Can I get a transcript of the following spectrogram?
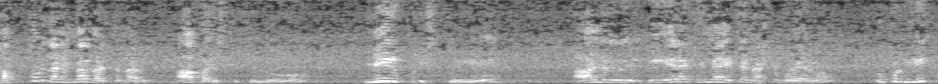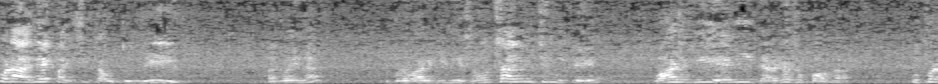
తప్పుడు ధనంగా వెళ్తున్నారు ఆ పరిస్థితుల్లో మీరు ఇప్పుడు ఇస్తే వాళ్ళు ఏ రకంగా అయితే నష్టపోయారో ఇప్పుడు మీకు కూడా అదే పరిస్థితి అవుతుంది. అర్థమైనా ఇప్పుడు వాళ్ళకి ఇన్ని సంవత్సరాల నుంచి ఉంటే వాళ్ళకి ఏమీ జరగకపోగా ఇప్పుడు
